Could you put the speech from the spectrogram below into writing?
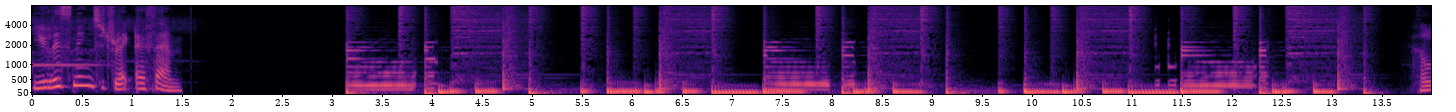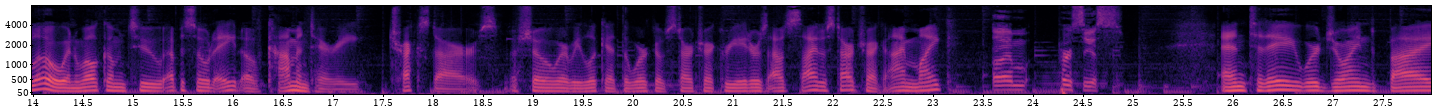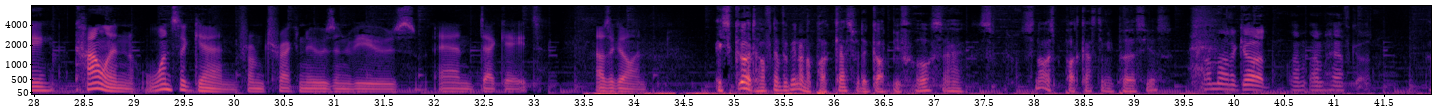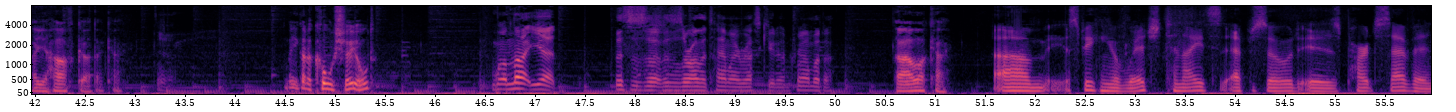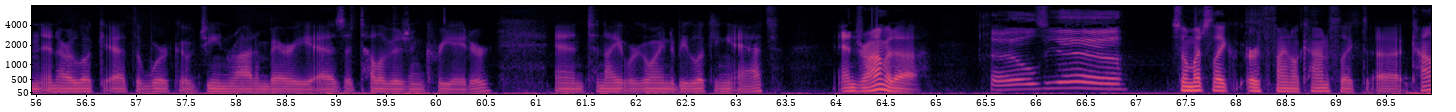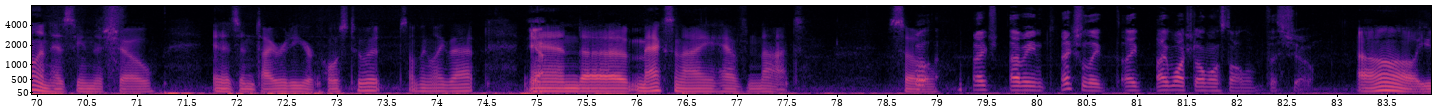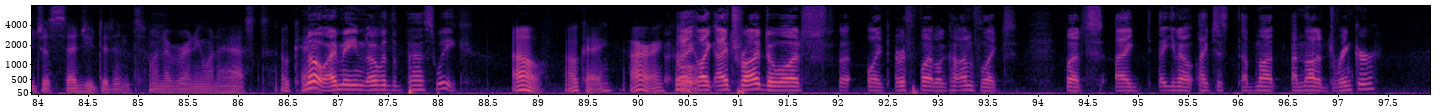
You're listening to Trek FM. Hello, and welcome to episode 8 of Commentary Trek Stars, a show where we look at the work of Star Trek creators outside of Star Trek. I'm Mike, I'm Perseus. And today we're joined by Colin once again from Trek News and Views and Decade. How's it going? It's good. I've never been on a podcast with a god before, so it's, it's nice podcasting with Perseus. I'm not a god. I'm, I'm half god. Oh, you're half god, okay. Yeah. Well, you got a cool shield. Well, not yet. This is uh, this is around the time I rescued Andromeda. Oh, okay. Um, speaking of which, tonight's episode is part seven in our look at the work of Gene Roddenberry as a television creator. And tonight we're going to be looking at Andromeda. Hells yeah! So much like Earth Final Conflict, uh, Colin has seen this show in its entirety or close to it, something like that. Yeah. And uh, Max and I have not. So, Well, act- I mean, actually, I I watched almost all of this show. oh, you just said you didn't whenever anyone asked. Okay. No, I mean over the past week. Oh, okay. All right. Cool. I, like I tried to watch uh, like Earth Final Conflict, but I you know I just I'm not I'm not a drinker,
